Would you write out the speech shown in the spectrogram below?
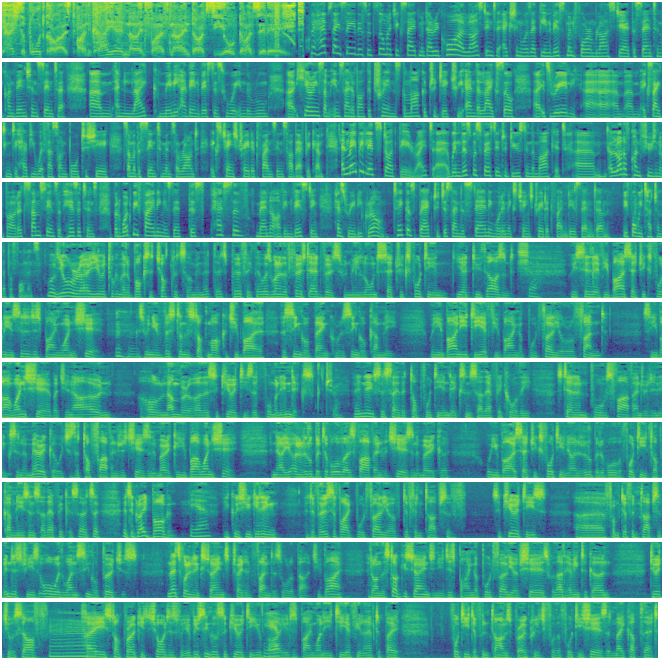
catch the podcast on kaya959.co.za. Perhaps I say this with so much excitement. I recall our last interaction was at the Investment Forum last year at the Sandton Convention Center. Um, and like many other investors who were in the room, uh, hearing some insight about the trends, the market trajectory, and the like. So uh, it's really uh, uh um, um, exciting to have you with us on board to share some of the sentiments around exchange traded funds in South Africa. And maybe let's start there, right? Uh, when this was first introduced in the market, um, a lot of confusion about it, some sense of hesitance. But what we're finding is that this passive manner of investing has really grown. Take us back to just understanding what an exchange traded fund is, and um, before we touch on the performance. Well, you're, uh, you were talking about a box of chocolates. I mean, that, that's perfect. That was one of the first adverts when we launched Satrix 40 in year 2000. Sure. We said that if you buy Satrix 40, instead of just buying one share, because mm-hmm. when you invest on the stock market, you buy a, a single bank or a single company. When you buy an ETF, you're buying a portfolio or a fund. So you buy one share, but you now own a whole number of other securities that form an index. True. An index is, say, the top 40 index in South Africa or the Standard & Poor's 500 index in America, which is the top 500 shares in America. You buy one share, and now you own a little bit of all those 500 shares in America, or you buy a Satrix 40 and you own a little bit of all the 40 top companies in South Africa. So it's a, it's a great bargain. Yeah. Because you're getting a diversified portfolio of different types of securities uh, from different types of industries, all with one single purchase. And that's what an exchange traded fund is all about. You buy it on the stock exchange and you're just buying a portfolio of shares without having to go and do it yourself, mm. pay stock brokerage charges for every single security you buy. Yep. You're just buying one ETF. You don't have to pay 40 different times brokerage for the 40 shares that make up that.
